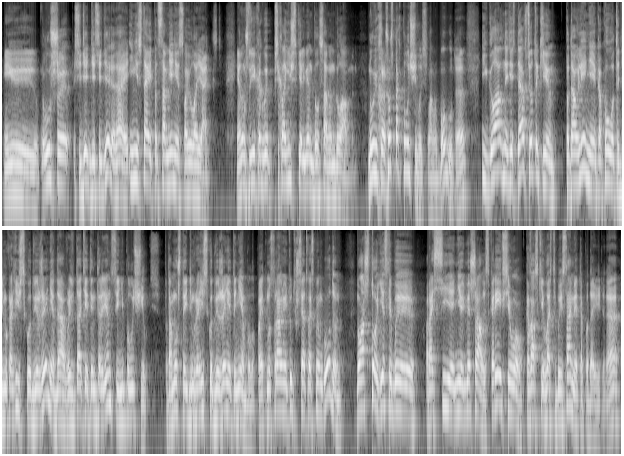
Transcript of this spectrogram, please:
и лучше сидеть, где сидели, да, и не ставить под сомнение свою лояльность. Я думаю, что здесь как бы психологический элемент был самым главным. Ну и хорошо, что так получилось, слава богу, да. И главное здесь, да, все-таки подавление какого-то демократического движения, да, в результате этой интервенции не получилось. Потому что и демократического движения это не было. Поэтому сравнивать тут с 68 годом, ну а что, если бы Россия не вмешалась? Скорее всего, казахские власти бы и сами это подавили, да?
